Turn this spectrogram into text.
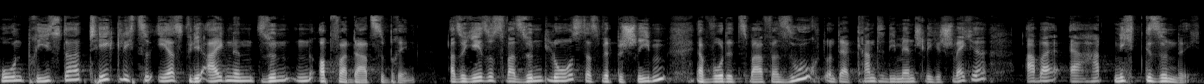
hohen Priester, täglich zuerst für die eigenen Sünden Opfer darzubringen. Also Jesus war sündlos, das wird beschrieben. Er wurde zwar versucht und er kannte die menschliche Schwäche, aber er hat nicht gesündigt.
